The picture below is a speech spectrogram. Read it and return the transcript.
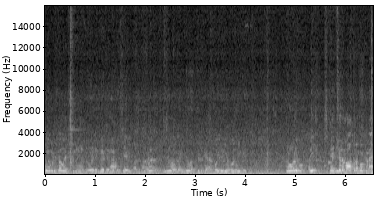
എവിടുക്ക വലിക്കുന്നത് ശരി അപ്പൊ ഇത് നോക്കാം ഇത് കുറച്ചെടുക്കാം പൊല്ലിക്ക് പൊല്ലിക്ക് ട്രോളി ഈ സ്ട്രെച്ചർ മാത്രം പൊക്കണേ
